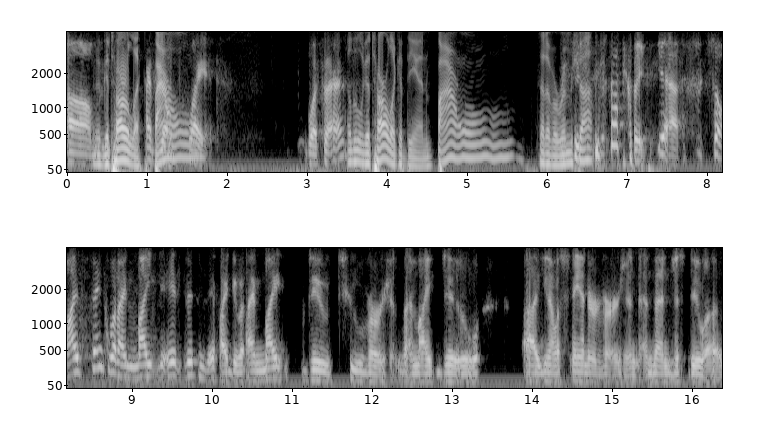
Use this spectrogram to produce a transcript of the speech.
Um, A guitar lick. I don't play it. What's that? A little guitar lick at the end. Bow. Instead of a rim shot. exactly. Yeah. So I think what I might it, this is if I do it, I might do two versions. I might do uh, you know a standard version and then just do a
